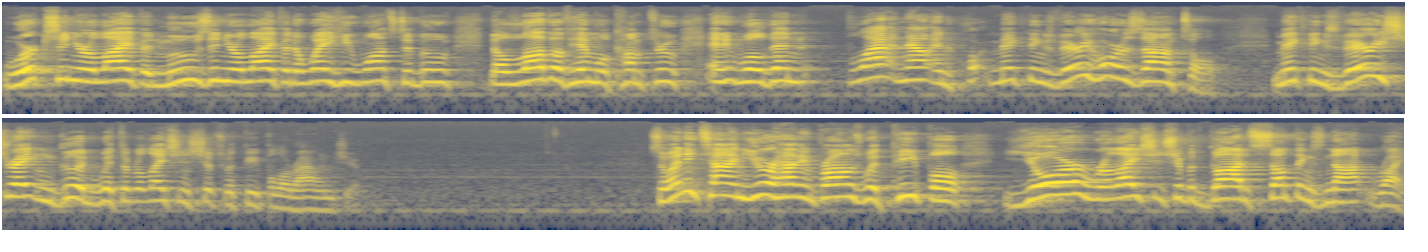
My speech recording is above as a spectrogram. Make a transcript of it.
works in your life and moves in your life in a way He wants to move, the love of Him will come through and it will then flatten out and make things very horizontal, make things very straight and good with the relationships with people around you. So, anytime you're having problems with people, your relationship with God, something's not right.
